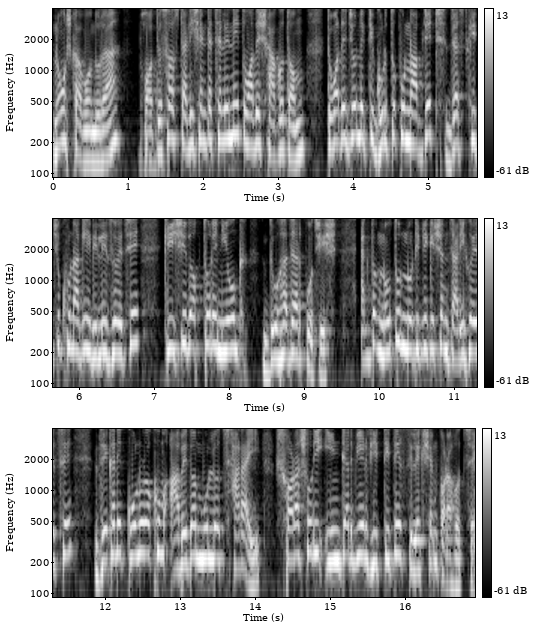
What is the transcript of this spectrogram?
নমস্কার বন্ধুরা ভদ্রসা স্টাডি সেন্টার চ্যানেলে তোমাদের স্বাগতম। তোমাদের জন্য একটি গুরুত্বপূর্ণ আপডেট জাস্ট কিছুক্ষণ আগেই রিলিজ হয়েছে কৃষি দপ্তরে নিয়োগ দু হাজার পঁচিশ। একদম নতুন নোটিফিকেশন জারি হয়েছে, যেখানে কোনো রকম আবেদন মূল্য ছাড়াই সরাসরি ইন্টারভিউয়ের ভিত্তিতে সিলেকশন করা হচ্ছে।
